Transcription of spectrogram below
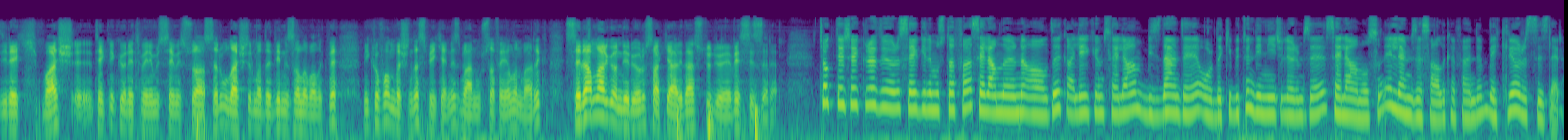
Dilek Baş, e, teknik yönetmenimiz Semih Suasları, Ulaştırmada Deniz Alabalık ve mikrofon başında spikeriniz ben Mustafa Yalın vardık. Selamlar gönderiyoruz Hakkari'den stüdyoya ve sizlere. Çok teşekkür ediyoruz sevgili Mustafa. Selamlarını aldık. Aleyküm selam. Bizden de oradaki bütün dinleyicilerimize selam olsun. Ellerinize sağlık efendim. Bekliyoruz sizleri.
